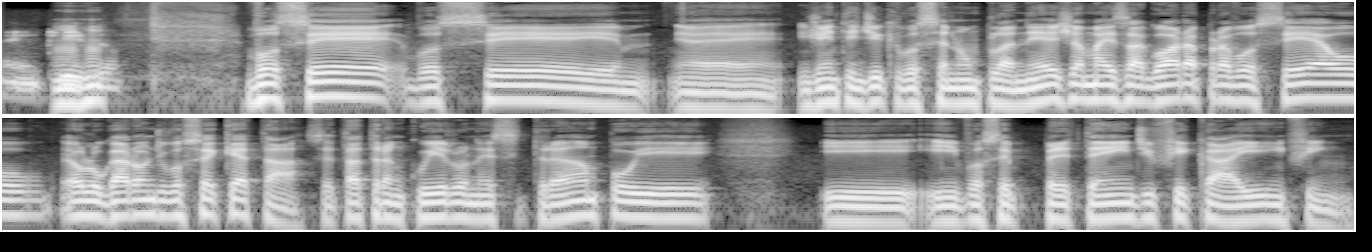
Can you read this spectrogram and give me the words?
é incrível. Uhum. Você, você, é, já entendi que você não planeja, mas agora para você é o, é o lugar onde você quer estar. Tá. Você está tranquilo nesse trampo e, e, e você pretende ficar aí, enfim,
